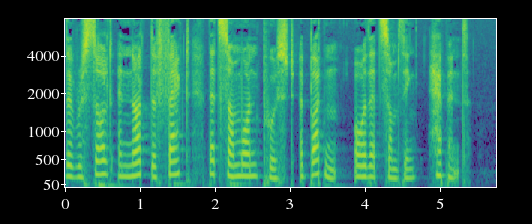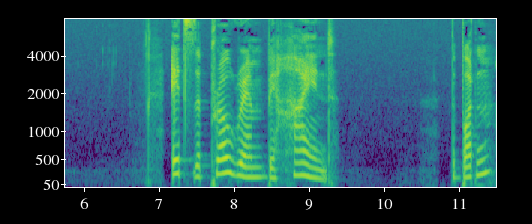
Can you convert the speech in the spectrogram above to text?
the result, and not the fact that someone pushed a button or that something happened. It's the program behind the button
